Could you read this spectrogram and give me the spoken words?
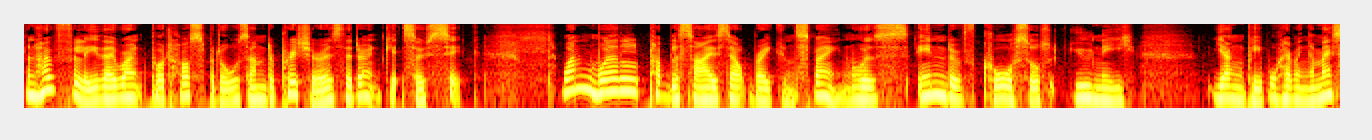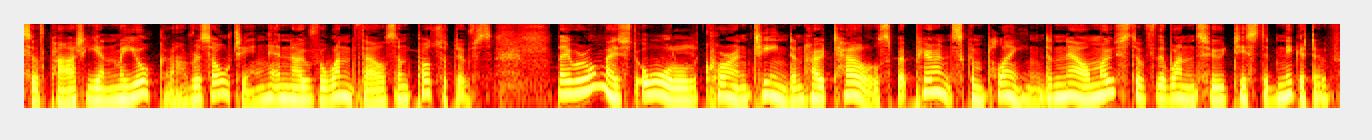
and hopefully they won't put hospitals under pressure as they don't get so sick. One well publicised outbreak in Spain was end of course or uni young people having a massive party in Mallorca, resulting in over 1,000 positives. They were almost all quarantined in hotels, but parents complained, and now most of the ones who tested negative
